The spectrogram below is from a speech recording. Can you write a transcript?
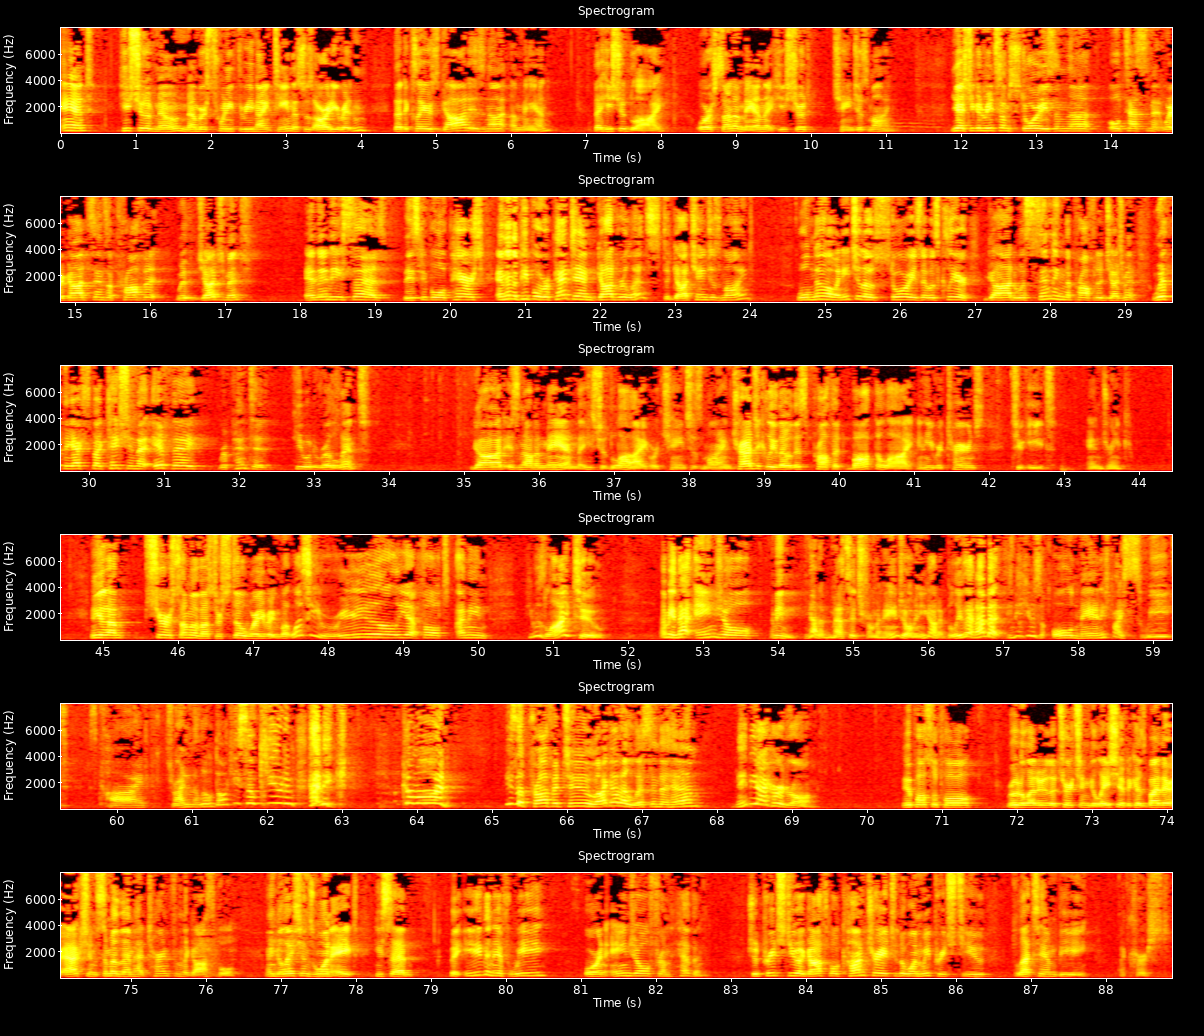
And he should have known Numbers 23:19, this was already written, that declares God is not a man that he should lie, or a son of man that he should change his mind. Yes, you can read some stories in the Old Testament where God sends a prophet with judgment, and then he says, these people will perish. And then the people repent and God relents. Did God change his mind? Well, no. In each of those stories, it was clear God was sending the prophet of judgment with the expectation that if they repented, he would relent. God is not a man that he should lie or change his mind. Tragically, though, this prophet bought the lie and he returns to eat and drink. Yet, I'm sure some of us are still wavering, but was he really at fault? I mean, he was lied to. I mean, that angel, I mean, he got a message from an angel. I mean, you got to believe that. And I bet, I mean, he was an old man. He's probably sweet. He's kind. He's riding a little donkey. He's so cute. And I mean, come on. He's a prophet too. I got to listen to him. Maybe I heard wrong. The Apostle Paul wrote a letter to the church in Galatia because by their actions, some of them had turned from the gospel. In Galatians 1 8, he said, But even if we or an angel from heaven should preach to you a gospel contrary to the one we preach to you, let him be accursed.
